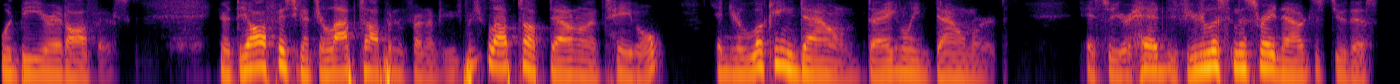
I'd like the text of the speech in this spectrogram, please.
would be you're at office. You're at the office, you got your laptop in front of you. you put your laptop down on a table and you're looking down, diagonally downward. And so your head, if you're listening to this right now, just do this.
